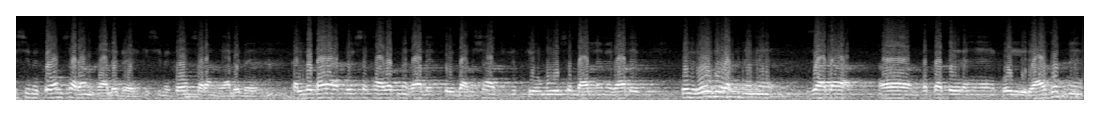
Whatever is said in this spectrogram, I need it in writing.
کسی میں کون سا رنگ غالب ہے، کسی میں کون سا رنگ غالب ہے۔ کل بتایا کوئی سخاوت میں غالب، کوئی بادشاہ کے امور سنبھالنے میں غالب، کوئی روزے رکھنے میں زیادہ وقت دے رہے ہیں، کوئی ریاضت میں۔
